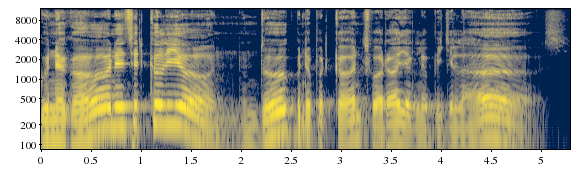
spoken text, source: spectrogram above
Gunakan headset kalian untuk mendapatkan suara yang lebih jelas.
